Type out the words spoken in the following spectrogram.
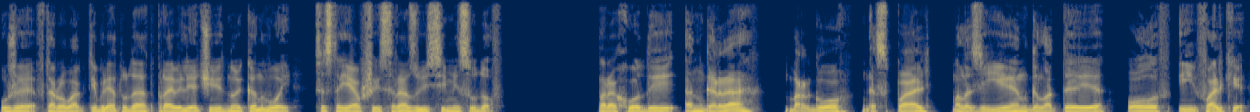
уже 2 октября туда отправили очередной конвой, состоявший сразу из семи судов. Пароходы «Ангара», «Барго», «Гаспаль», «Малазиен», «Галатея», «Олаф» и «Фальки»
